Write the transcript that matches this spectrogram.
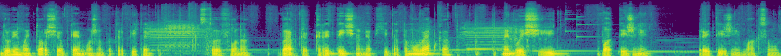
другий монітор ще окей, можна потерпіти з телефона. Вебка критично необхідна, тому вебка найближчі два тижні, три тижні максимум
